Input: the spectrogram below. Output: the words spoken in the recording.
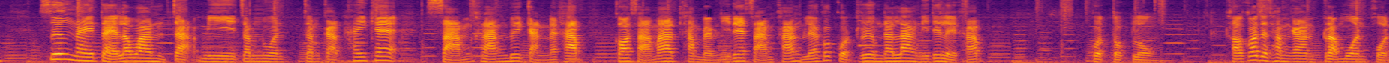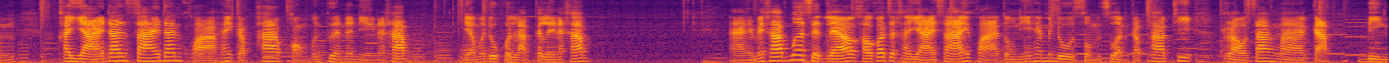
3 ซึ่งในแต่ละวันจะมีจำนวนจำกัดให้แค่ 3 ครั้งด้วยกันนะครับ ก็สามารถทำแบบนี้ได้ 3 ครั้ง แล้วก็กดเริ่มด้านล่างนี้ได้เลยครับ กดตกลง เขาก็จะทำงานประมวลผลขยายด้านซ้ายด้านขวาให้กับภาพของเพื่อนๆนั่นเองนะครับ เดี๋ยวมาดูผลลัพธ์กันเลยนะครับ อ่าเห็นไหมครับ เมื่อเสร็จแล้วเขาก็จะขยายซ้ายขวาตรงนี้ให้มันดูสมส่วนกับภาพที่เราสร้างมากับ Bing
